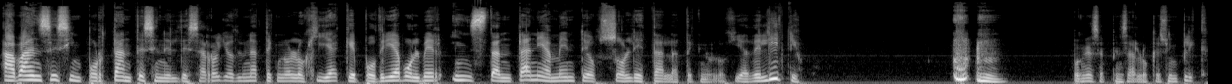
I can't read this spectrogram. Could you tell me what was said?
avances importantes en el desarrollo de una tecnología que podría volver instantáneamente obsoleta la tecnología de litio. Póngase a pensar lo que eso implica.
